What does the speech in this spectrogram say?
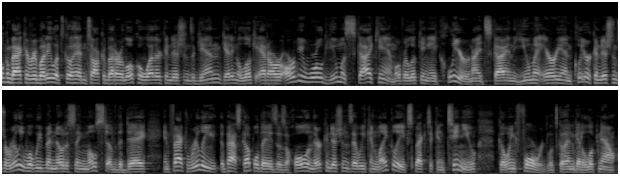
Welcome back, everybody. Let's go ahead and talk about our local weather conditions again. Getting a look at our RV World Yuma Skycam overlooking a clear night sky in the Yuma area, and clear conditions are really what we've been noticing most of the day. In fact, really the past couple days as a whole, and they're conditions that we can likely expect to continue going forward. Let's go ahead and get a look now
